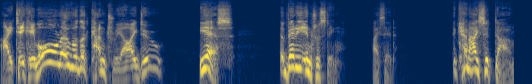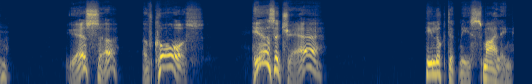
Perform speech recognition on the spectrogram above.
I take him all over the country, I do. Yes, very interesting, I said. Can I sit down? Yes, sir, of course. Here's a chair. He looked at me, smiling.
